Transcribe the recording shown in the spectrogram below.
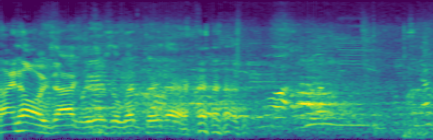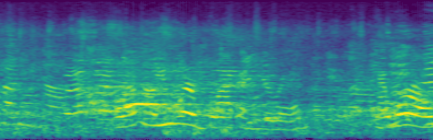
I know, exactly. There's a lip right there. What? Really? Definitely not. Well, that's how you wear black under your red. That world.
